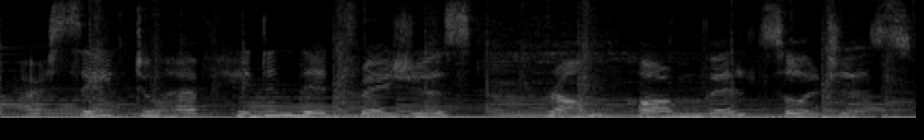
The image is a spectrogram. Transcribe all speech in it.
are said to have hidden their treasures from Cromwell soldiers.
